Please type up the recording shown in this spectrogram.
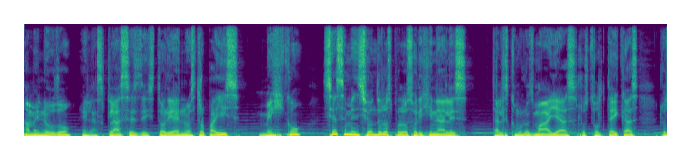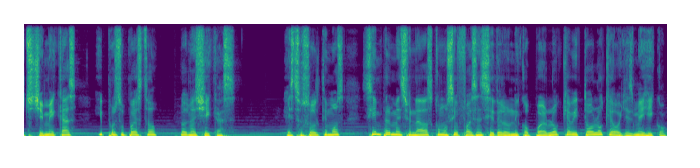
A menudo, en las clases de historia de nuestro país, México, se hace mención de los pueblos originales, tales como los mayas, los toltecas, los chichimecas y por supuesto los mexicas. Estos últimos siempre mencionados como si fuesen sido el único pueblo que habitó lo que hoy es México,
